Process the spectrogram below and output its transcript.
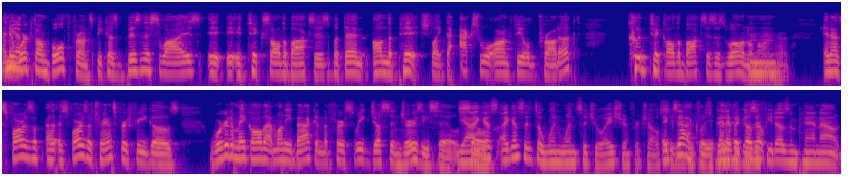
and I mean, it worked on both fronts because business wise, it, it, it ticks all the boxes. But then on the pitch, like the actual on field product, could tick all the boxes as well in the mm-hmm. long run. And as far as a, as far as a transfer fee goes, we're gonna make all that money back in the first week just in jersey sales. Yeah, so. I guess I guess it's a win-win situation for Chelsea. Exactly, and if it doesn't, if he doesn't pan out,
